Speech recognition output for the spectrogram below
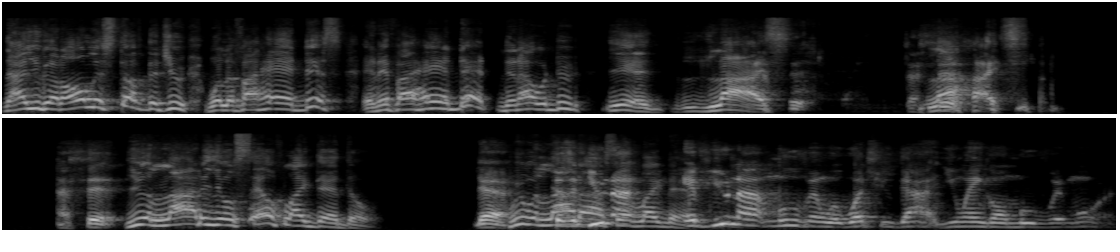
now you got all this stuff that you, well, if I had this and if I had that, then I would do. Yeah, lies. That's it. That's lies. It. That's it. You lie to yourself like that, though. Yeah. We would lie to ourselves like that. If you're not moving with what you got, you ain't gonna move with more.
